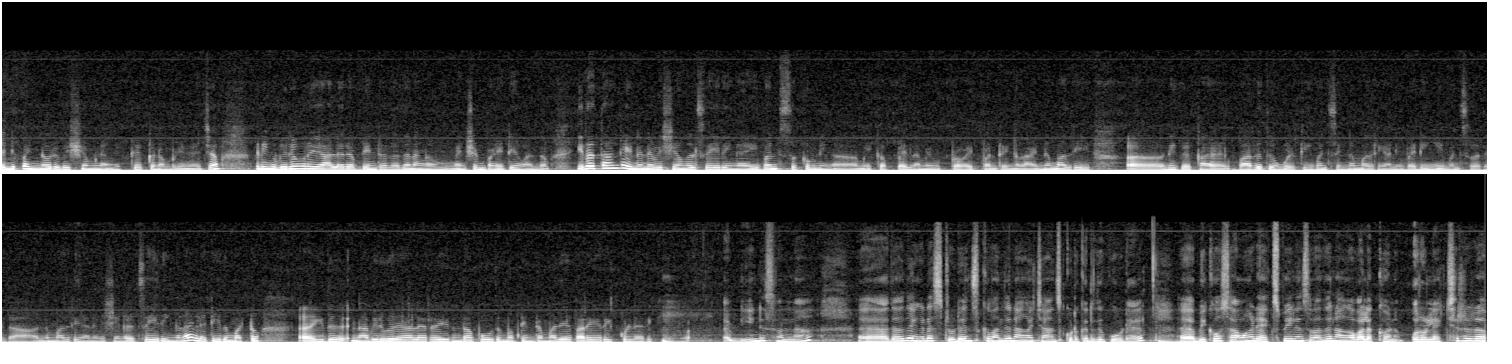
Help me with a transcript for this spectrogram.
கண்டிப்பாக இன்னொரு விஷயம் நாங்கள் கேட்கணும் அப்படின்னு நினச்சோம். இப்போ நீங்கள் விரிவுரையாளர் அப்படின்றத தான் நாங்கள் மென்ஷன் பண்ணிகிட்டே வந்தோம். இதை தாண்டி என்னென்ன விஷயங்கள் செய்கிறீங்க ஈவெண்ட்ஸுக்கும் நீங்கள் மேக்கப் எல்லாமே ப்ரொவைட் பண்ணுறீங்களா என்ன மாதிரி நீங்கள் க வருது உங்களுக்கு ஈவெண்ட்ஸ் என்ன மாதிரியான வெட்டிங் ஈவெண்ட்ஸ் வருதா? அந்த மாதிரியான விஷயங்கள் செய்கிறீங்களா இல்லாட்டி இது மட்டும் இது நான் விரிவுரையாளராக இருந்தால் போதும் அப்படின்ற மாதிரி வரையறைக்குள்ளே இருக்கீங்களா? அப்படின்னு சொன்னால் அதாவது எங்களோட ஸ்டூடெண்ட்ஸ்க்கு வந்து நாங்கள் சான்ஸ் கொடுக்கறது கூட பிகாஸ் அவங்களோட எக்ஸ்பீரியன்ஸ் வந்து நாங்கள் வளர்க்கணும். ஒரு லெக்சரரை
